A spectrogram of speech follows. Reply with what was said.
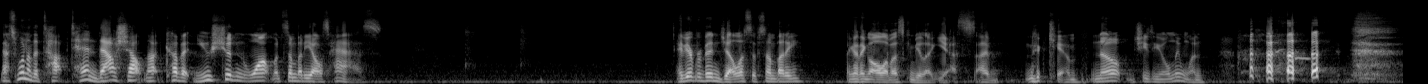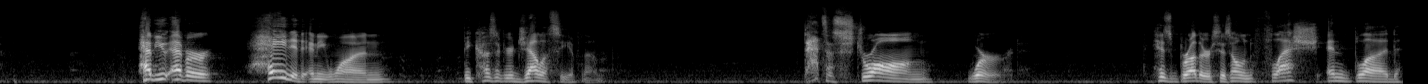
That's one of the top 10. Thou shalt not covet. You shouldn't want what somebody else has. Have you ever been jealous of somebody? Like I think all of us can be like, yes, I Kim. No, she's the only one. Have you ever hated anyone because of your jealousy of them? That's a strong word. His brothers, his own flesh and blood,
